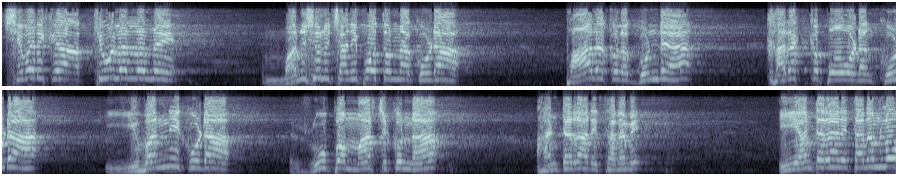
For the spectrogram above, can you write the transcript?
చివరికి ఆ క్యూలల్లోనే మనుషులు చనిపోతున్నా కూడా పాలకుల గుండె కరక్కపోవడం కూడా ఇవన్నీ కూడా రూపం మార్చుకున్న అంటరానితనమే. ఈ అంటరానితనంలో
